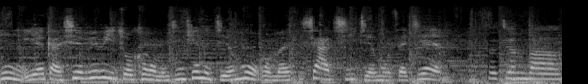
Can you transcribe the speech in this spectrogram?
嗯，也感谢薇薇做客我们今天的节目，我们下期节目再见，再见吧。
